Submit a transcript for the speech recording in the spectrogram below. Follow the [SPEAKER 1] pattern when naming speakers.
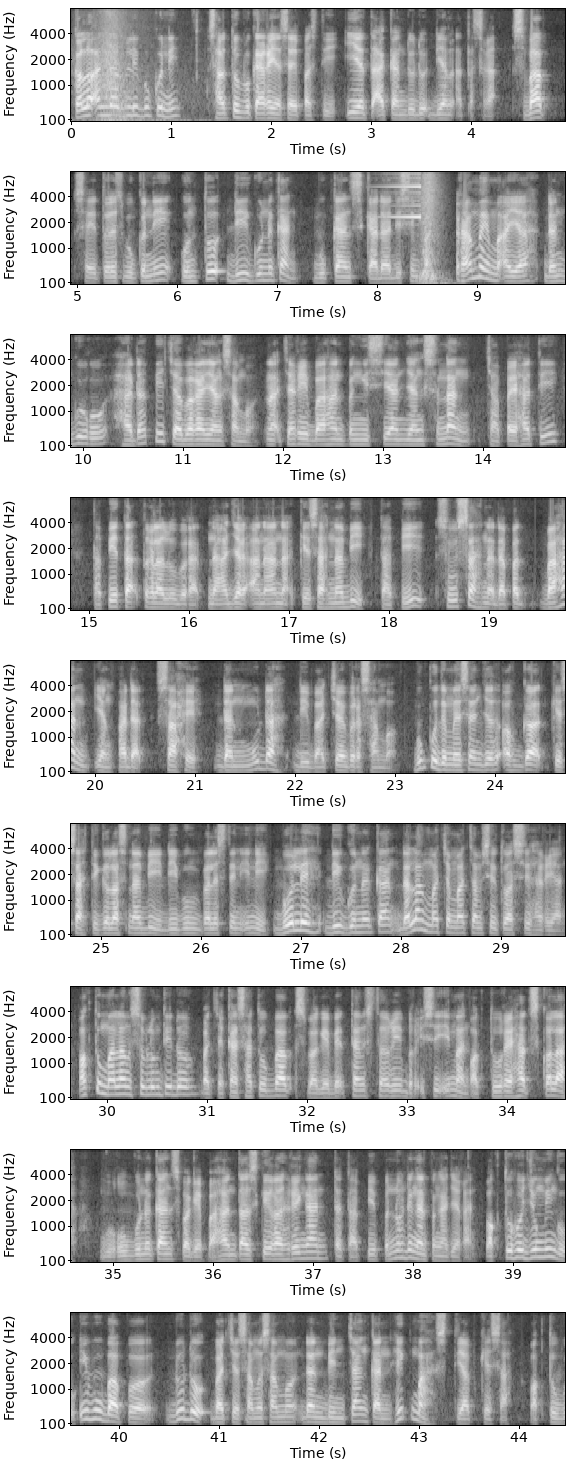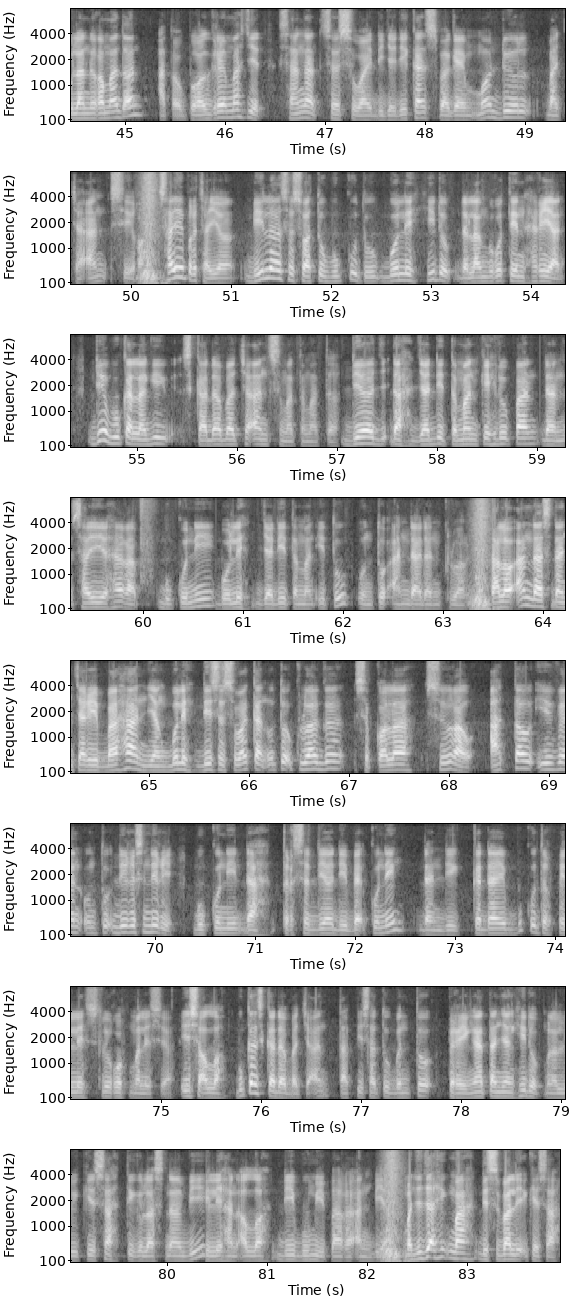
[SPEAKER 1] Kalau anda beli buku ni, satu perkara yang saya pasti, ia tak akan duduk diam atas rak. Sebab saya tulis buku ni untuk digunakan, bukan sekadar disimpan. Ramai mak ayah dan guru hadapi cabaran yang sama. Nak cari bahan pengisian yang senang capai hati, tapi tak terlalu berat. Nak ajar anak-anak kisah Nabi, tapi susah nak dapat bahan yang padat, sahih dan mudah dibaca bersama. Buku The Messenger of God, kisah 13 Nabi di bumi Palestin ini boleh digunakan dalam macam-macam situasi harian. Waktu malam sebelum tidur, bacakan satu bab sebagai bedtime story berisi iman. Waktu rehat sekolah, guru gunakan sebagai bahan tazkirah ringan tetapi penuh dengan pengajaran. Waktu hujung minggu, ibu bapa duduk baca sama-sama dan bincangkan hikmah setiap kisah. Waktu bulan Ramadan atau program masjid sangat sesuai dijadikan sebagai modul bacaan sirah. Saya percaya bila sesuatu buku tu boleh hidup dalam rutin harian, dia bukan lagi sekadar bacaan semata-mata. Dia dah jadi teman kehidupan dan saya harap buku ni boleh jadi teman itu untuk anda dan keluarga. Kalau anda sedang cari bahan yang boleh disesuaikan untuk keluarga, sekolah, surau atau event untuk diri sendiri, buku ni dah tersedia di beg kuning dan di kedai buku terpilih seluruh Malaysia. InsyaAllah, bukan sekadar bacaan, tapi satu bentuk peringatan yang hidup melalui kisah 13 Nabi, pilihan Allah di bumi para Anbiya. Menjejak hikmah di sebalik kisah.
